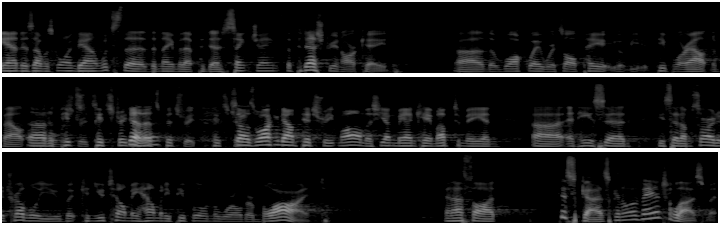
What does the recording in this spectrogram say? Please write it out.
And as I was going down, what's the, the name of that pedestrian? St. James? The pedestrian arcade. Uh, the walkway where it's all pay, people are out and about. Uh, middle the Pitt- Pitt Street Yeah, Mall? that's Pitt Street. Pitt So I was walking down Pitt Street Mall, and this young man came up to me, and uh, and he said, he said, "I'm sorry to trouble you, but can you tell me how many people in the world are blind?" And I thought, this guy's going to evangelize me.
